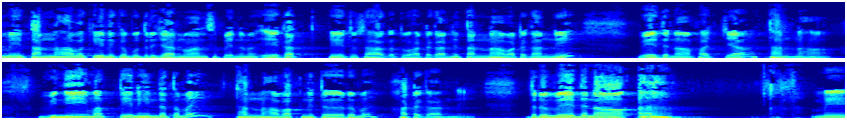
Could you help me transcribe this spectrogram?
මේ තන්නාව කියනක බුදුරජාණන් වහන්ස පෙන්න්නන ඒකත් හේතු සහගතු හටගන්නේ තන්නා වටගන්නේ වේදනාපච්චයා තන්නහා. විනීමක් තියෙන හින්ද තමයි තන්නහාවක් නිතරම හටගන්නේ. තර වේදනා මේ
